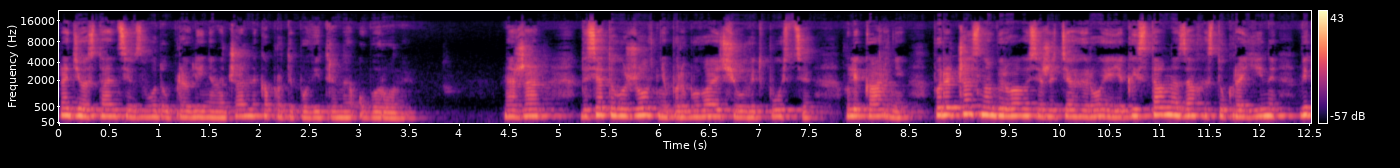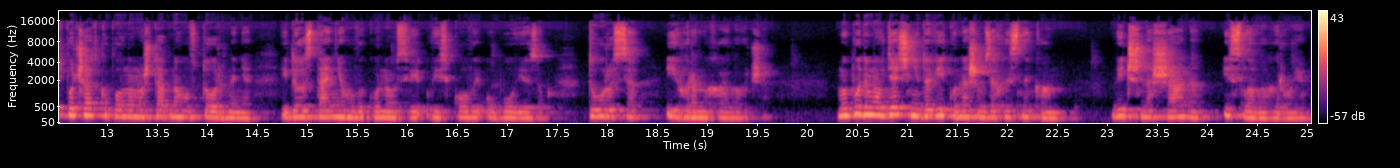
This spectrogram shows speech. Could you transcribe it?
радіостанції взводу управління начальника протиповітряної оборони. На жаль, 10 жовтня, перебуваючи у відпустці в лікарні, передчасно обірвалося життя героя, який став на захист України від початку повномасштабного вторгнення і до останнього виконував свій військовий обов'язок Туруса Ігора Михайловича. Ми будемо вдячні до віку нашим захисникам. Вічна шана і слава героям.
